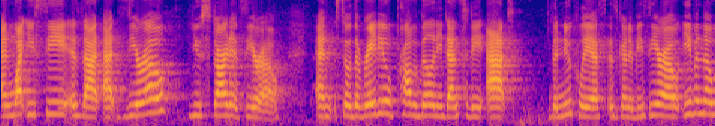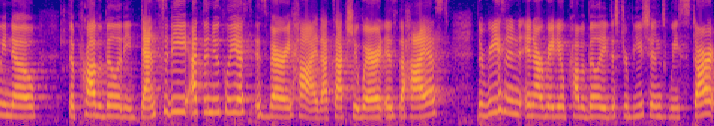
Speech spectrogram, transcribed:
And what you see is that at 0, you start at 0. And so the radial probability density at the nucleus is going to be zero, even though we know the probability density at the nucleus is very high. That's actually where it is the highest. The reason in our radial probability distributions we start,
